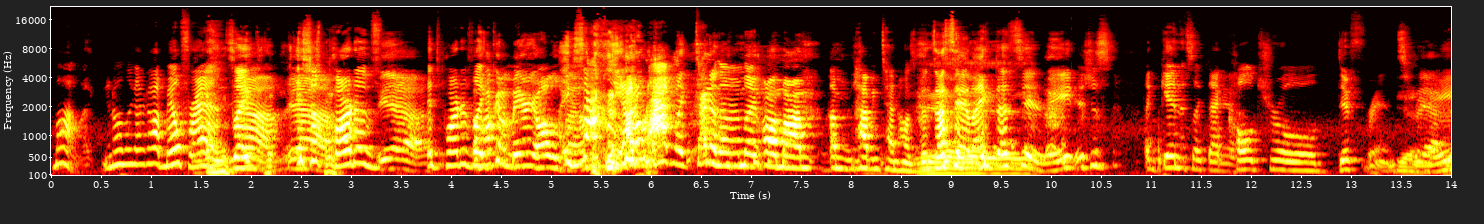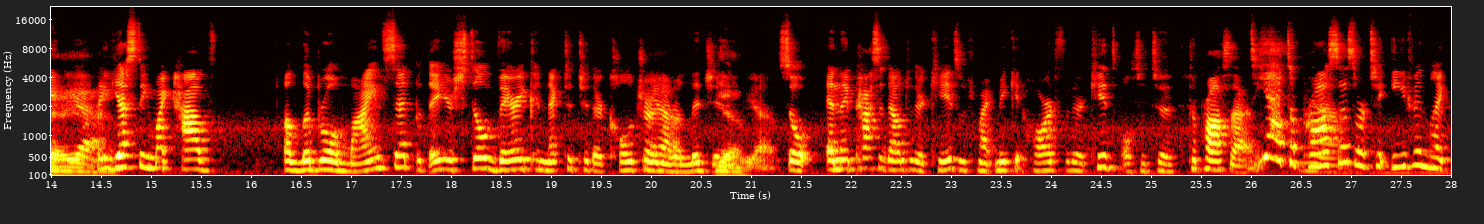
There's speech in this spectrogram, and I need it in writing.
Mom, like you know, like I got male friends. Like Yeah, it's just part of. yeah It's part of like I'm like not gonna marry all of them Exactly. I don't have like ten of them. I'm like, oh mom, I'm having ten husbands. Yeah, that's it. Like yeah, that's yeah. it, right? It's just again, it's like that Yeah. cultural difference, Yeah, yeah right? yeah, yeah, They, yes, they might have a liberal mindset, but they are still very connected to their culture and their religion. Yeah. yeah So and they pass it down to their kids, which might make it hard for their kids also to to process yeah to process or to even like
